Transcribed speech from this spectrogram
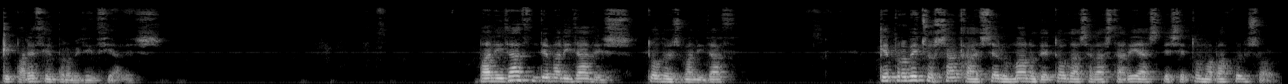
que parecen providenciales. Vanidad de vanidades, todo es vanidad. ¿Qué provecho saca el ser humano de todas las tareas que se toma bajo el sol?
